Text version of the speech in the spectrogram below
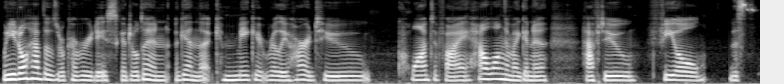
When you don't have those recovery days scheduled in, again, that can make it really hard to quantify how long am I going to have to feel this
